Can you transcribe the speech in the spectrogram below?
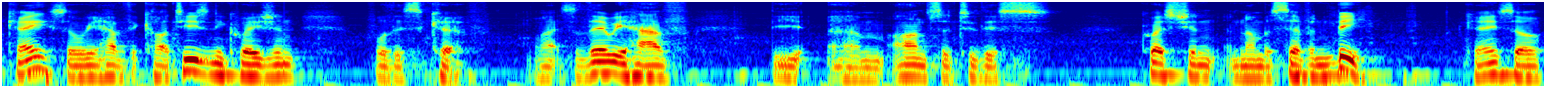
okay so we have the Cartesian equation for this curve Right, so there we have the um, answer to this question number 7b. Okay, so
